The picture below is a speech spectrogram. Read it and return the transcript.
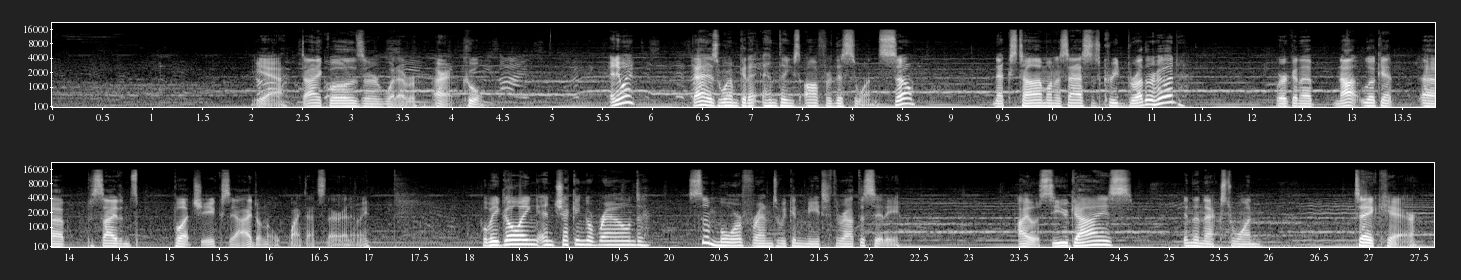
Yeah, dye clothes or whatever. All right, cool. Anyway, that is where I'm going to end things off for this one. So, next time on Assassin's Creed Brotherhood, we're going to not look at uh, Poseidon's butt cheeks. Yeah, I don't know why that's there anyway. We'll be going and checking around some more friends we can meet throughout the city. I will see you guys in the next one. Take care.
